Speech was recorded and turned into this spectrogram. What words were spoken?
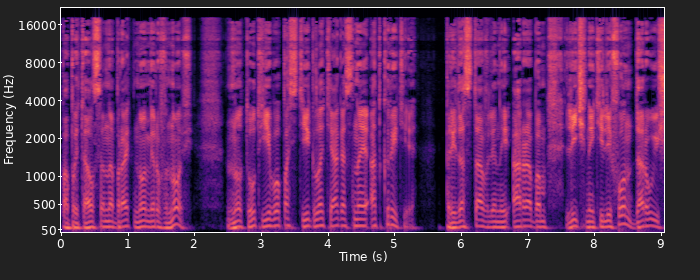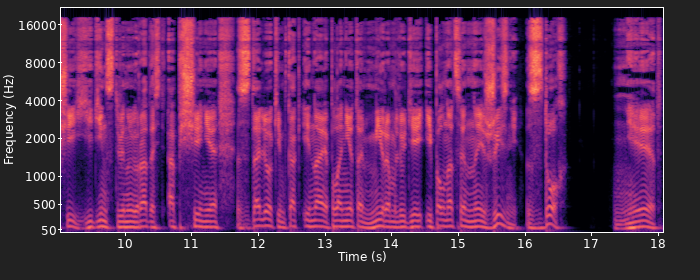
Попытался набрать номер вновь, но тут его постигло тягостное открытие. Предоставленный арабам личный телефон, дарующий единственную радость общения с далеким, как иная планета, миром людей и полноценной жизни, сдох. «Нет,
